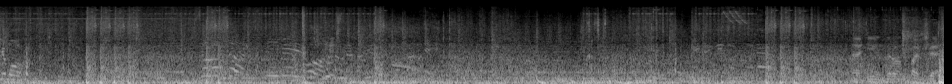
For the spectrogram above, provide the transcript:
чему. Один дрон поджарил.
